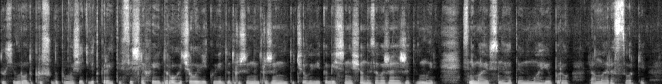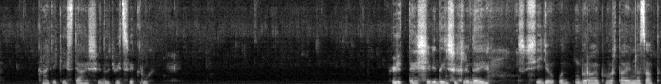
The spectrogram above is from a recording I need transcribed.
духів роду, прошу, допоможіть відкрити всі шляхи і дороги чоловікові до дружини, дружини до чоловіка. Більше ніщо не заважає жити в мирі. Знімаю всю негативну магію, програми, розсорки, крадіки і стяги, що йдуть від свікрухи. Від тещі, від інших людей, сусідів убираю, повертаю їм назад.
